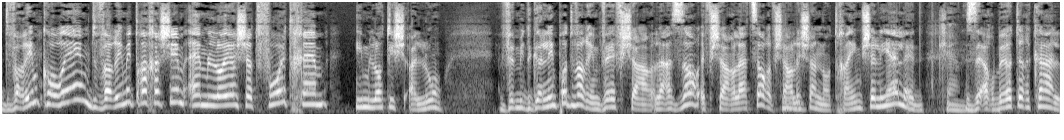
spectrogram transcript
דברים קורים, דברים מתרחשים, הם לא ישתפו אתכם אם לא תשאלו. ומתגלים פה דברים, ואפשר לעזור, אפשר לעצור, אפשר mm. לשנות חיים של ילד. כן. זה הרבה יותר קל.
